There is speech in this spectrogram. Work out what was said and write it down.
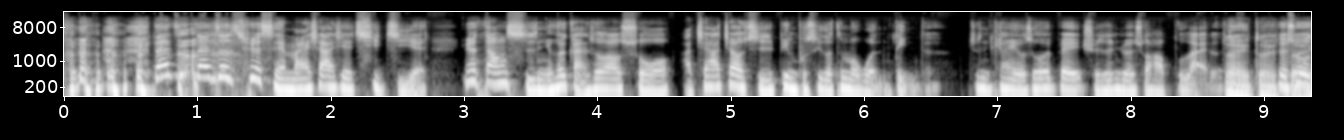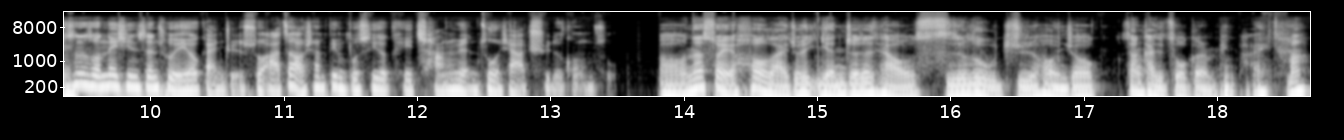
但但这确实也埋下一些契机耶，因为当时你会感受到说啊，家教其实并不是一个这么稳定的。就你看，有时候会被学生就会说他不来了。对对对，所以我那时候内心深处也有感觉说啊，这好像并不是一个可以长远做下去的工作。哦，那所以后来就是沿着这条思路之后，你就算开始做个人品牌吗？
